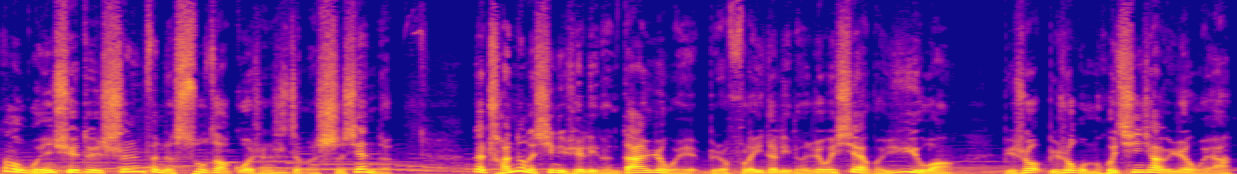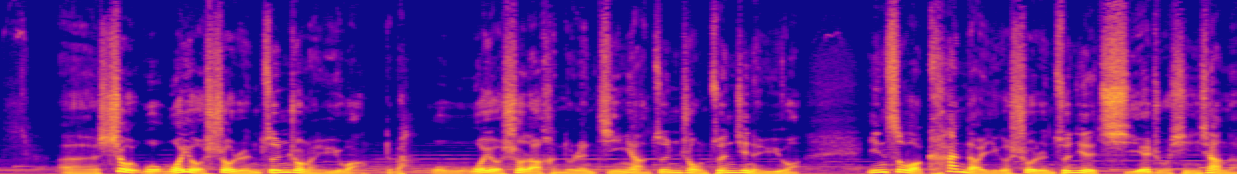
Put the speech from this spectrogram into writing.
那么文学对身份的塑造过程是怎么实现的？那传统的心理学理论当然认为，比如弗洛伊德理论认为，先有个欲望，比如说，比如说我们会倾向于认为啊。呃，受我我有受人尊重的欲望，对吧？我我有受到很多人敬仰、尊重、尊敬的欲望，因此我看到一个受人尊敬的企业主形象呢，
